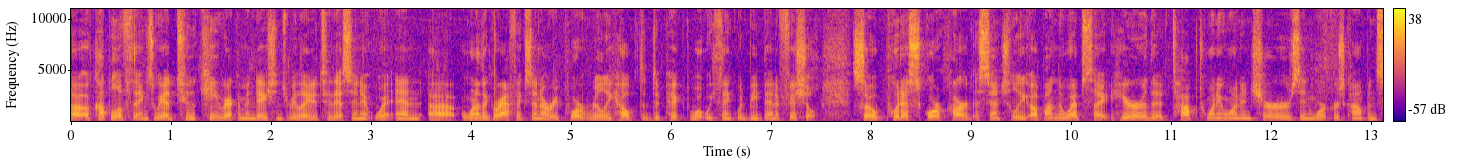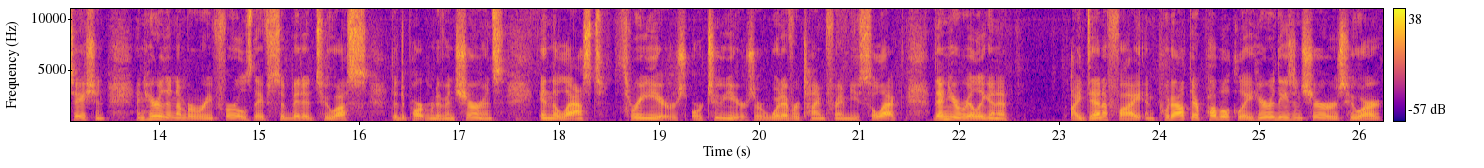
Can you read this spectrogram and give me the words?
Uh, a couple of things. We had two key recommendations related to this, and, it and uh, one of the graphics in our report really helped depict what we think would be beneficial. So, put a scorecard essentially up on the website. Here are the top 21 insurers in workers' compensation, and here are the number of referrals they've submitted to us, the Department of Insurance, in the last three years or two years or whatever time frame you select. Then you're really going to identify and put out there publicly here are these insurers who are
